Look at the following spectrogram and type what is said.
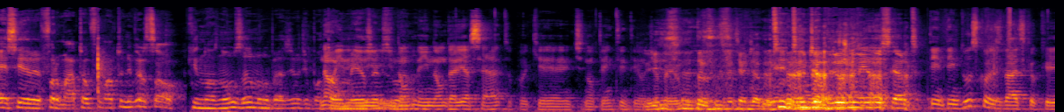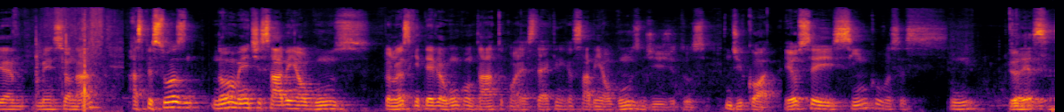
esse formato é o formato universal, que nós não usamos no Brasil, de botar Não, um e, mês e- e não, ano. E não daria certo, porque a gente não tem 31 de abril. 31 de abril. 31 de abril não ia dar certo. Tem, tem duas curiosidades que eu queria mencionar. As pessoas normalmente sabem alguns, pelo menos quem teve algum contato com áreas técnicas, sabem alguns dígitos de cor. Eu sei cinco, vocês um, três.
